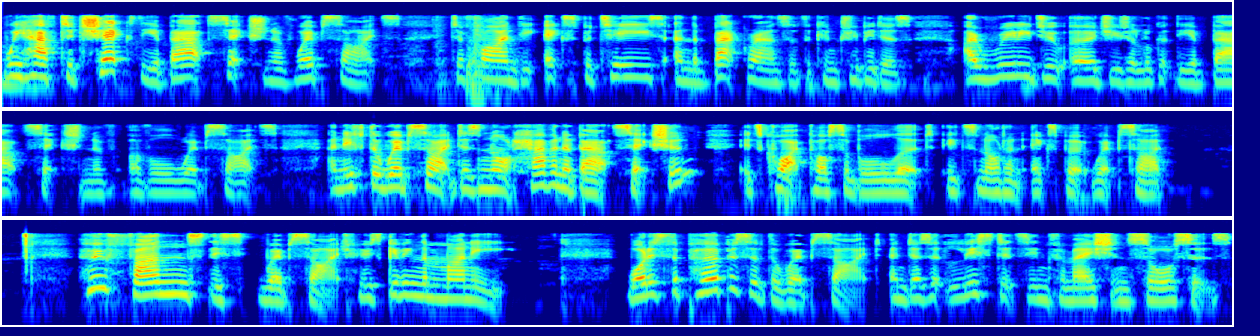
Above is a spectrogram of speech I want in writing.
We have to check the About section of websites to find the expertise and the backgrounds of the contributors. I really do urge you to look at the About section of, of all websites. And if the website does not have an About section, it's quite possible that it's not an expert website. Who funds this website? Who's giving the money? What is the purpose of the website and does it list its information sources?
